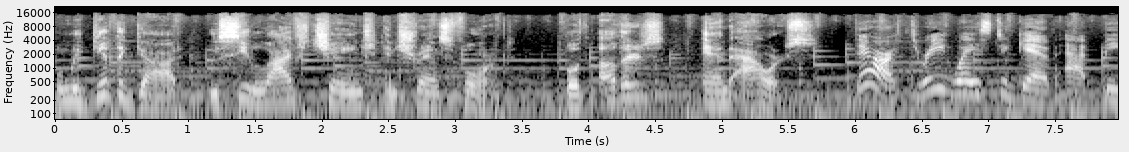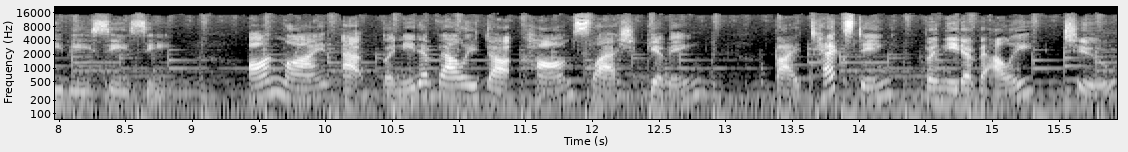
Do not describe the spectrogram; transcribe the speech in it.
When we give to God, we see lives changed and transformed, both others and ours. There are three ways to give at BVCC. Online at bonitavalley.com slash giving, by texting Bonita Valley to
